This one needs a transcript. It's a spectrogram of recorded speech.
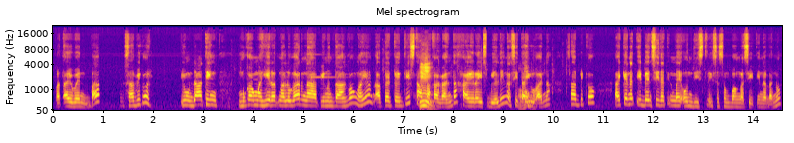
But I went back. Sabi ko, yung dating mukhang mahirap na lugar na pinuntahan ko, ngayon, after 20 years, Mm. napakaganda. High-rise building, nagsitayuan na. Sabi ko, I cannot even see that in my own district sa Zamboanga City na gano'n.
